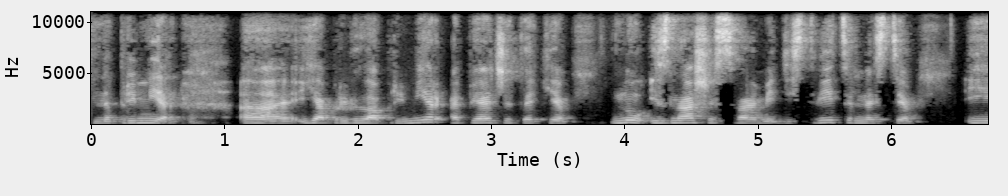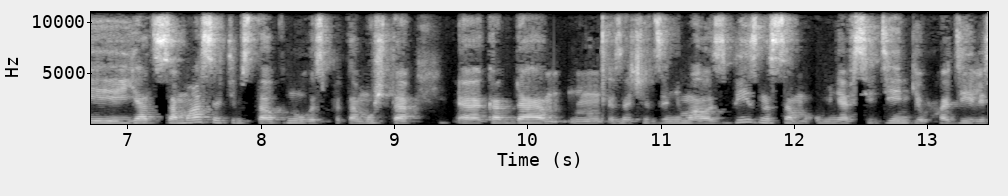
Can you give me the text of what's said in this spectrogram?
Например, а, я привела пример, опять же таки, ну, из нашей с вами действительности, и я сама с этим столкнулась, потому что э, когда, значит, занималась бизнесом, у меня все деньги уходили,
